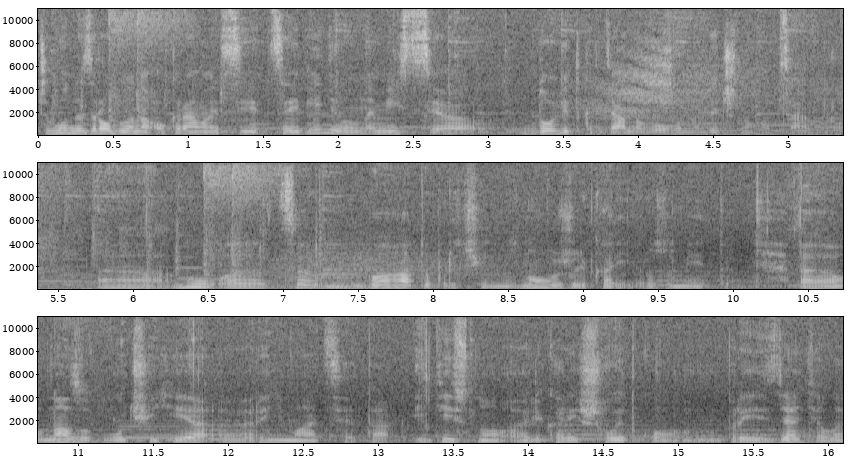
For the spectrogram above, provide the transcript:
Чому не зроблено окремо ці, цей відділ на місці до відкриття нового медичного центру? Е, Ну, е, це багато причин. Знову ж лікарі, розумієте. Е, У нас в Бучі є реанімація, так, і дійсно лікарі швидко приїздять, але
